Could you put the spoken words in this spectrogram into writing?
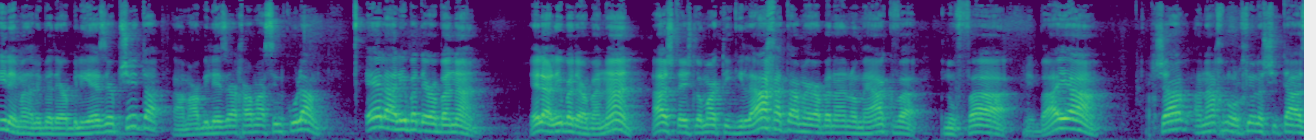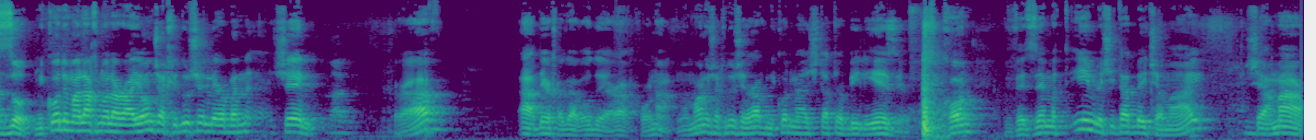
אילמה אליבא דרבי אליעזר פשיטא, אמר רבי אליעזר אחר מעשים כולם. אלא אליבא דרבנן. אלא אליבא דרבנן, אשתא יש לומר תגלחת אמר רבנן לא מעכבה, תנופה מבעיה. עכשיו אנחנו הולכים לשיטה הזאת. מקודם הלכנו על הרעיון שהחידוש של רבנ... של רב, אה דרך אגב עוד הערה אחרונה, אמרנו שהחידוש של רב מקודם היה שיטת רבי אליעזר, נכון? וזה מתאים לשיטת בית שמאי שאמר,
